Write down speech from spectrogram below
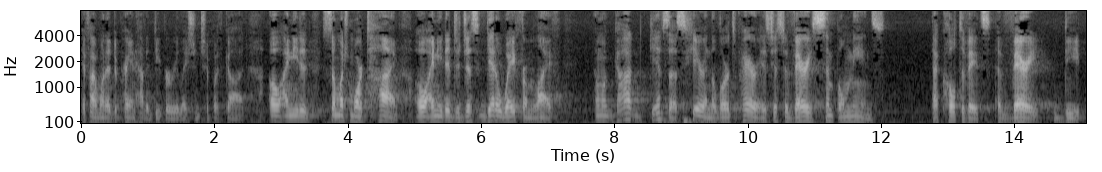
if I wanted to pray and have a deeper relationship with God. Oh, I needed so much more time. Oh, I needed to just get away from life. And what God gives us here in the Lord's Prayer is just a very simple means that cultivates a very deep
